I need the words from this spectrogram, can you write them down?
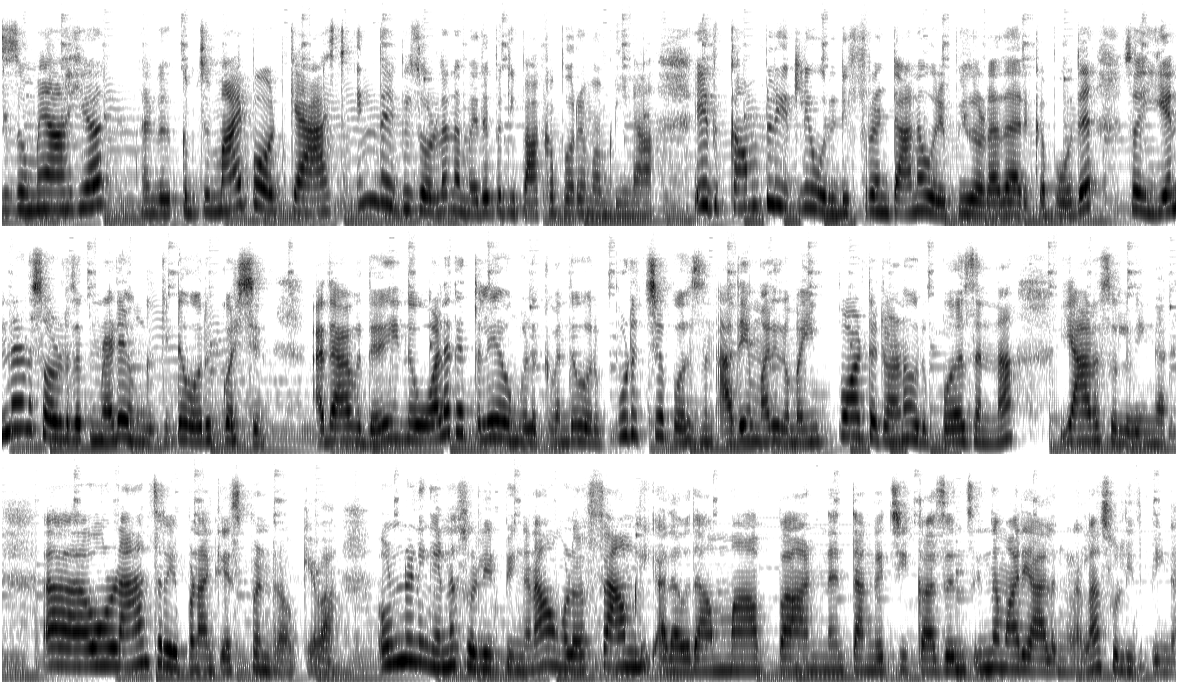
is Umeya here and welcome to my podcast இந்த எபிசோடில் நம்ம எதை பற்றி பார்க்க போகிறோம் அப்படின்னா இது கம்ப்ளீட்லி ஒரு டிஃப்ரெண்ட்டான ஒரு எபிசோடாக தான் இருக்க போகுது. ஸோ என்னென்னு சொல்கிறதுக்கு முன்னாடி உங்ககிட்ட ஒரு கொஷின் அதாவது இந்த உலகத்துலேயே உங்களுக்கு வந்து ஒரு பிடிச்ச பர்சன் அதே மாதிரி ரொம்ப இம்பார்ட்டண்ட்டான ஒரு பர்சன்னா யாரை சொல்லுவீங்க? உங்களோட ஆன்சரை இப்போ நான் கெஸ் பண்ணுறேன் ஓகேவா ஒன்று நீங்கள் என்ன சொல்லியிருப்பீங்கன்னா உங்களோட ஃபேமிலி அதாவது அம்மா அப்பா அண்ணன் தங்கச்சி கசின்ஸ் இந்த மாதிரி ஆளுங்களெல்லாம் சொல்லியிருப்பீங்க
